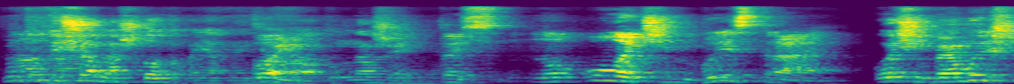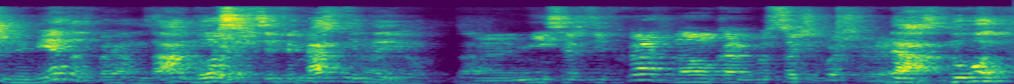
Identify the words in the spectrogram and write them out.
Ну тут ага. еще на что-то, понятное Понял. дело, от умножения. То есть, ну, очень быстро. Очень промышленный метод, прям, да, но Очень сертификат не дает. Да. э, Не сертификат, но как бы с очень большой Да, ну вот,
